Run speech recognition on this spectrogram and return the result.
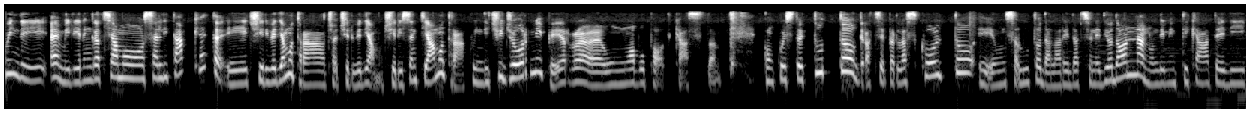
Quindi Emily, ringraziamo Sally Tackett e ci rivediamo tra, cioè ci rivediamo, ci risentiamo tra 15 giorni per eh, un nuovo podcast. Con questo è tutto, grazie per l'ascolto e un saluto dalla redazione di Odonna. Non dimenticate di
